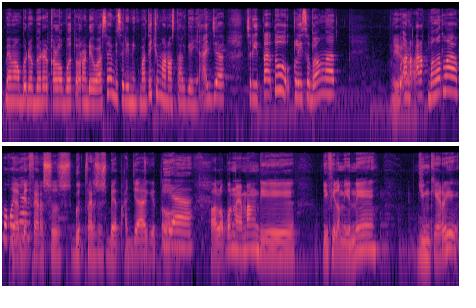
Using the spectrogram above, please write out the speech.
memang benar-benar kalau buat orang dewasa yang bisa dinikmati cuma nostalgianya aja. Cerita tuh klise banget. Iya. Anak-anak banget lah ya pokoknya. bad versus good versus bad aja gitu. Iya. Walaupun memang di di film ini Jim Carrey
